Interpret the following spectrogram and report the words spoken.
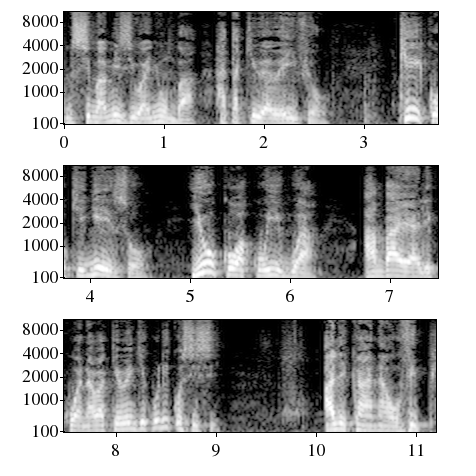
msimamizi wa nyumba hatakiwi awe hivyo. Kiko kigezo yuko wa kuigwa ambaye alikuwa na wake wengi kuliko sisi. Alikaa nao vipi?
